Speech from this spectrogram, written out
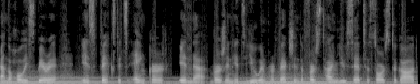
And the Holy Spirit is fixed, it's anchored in that version. It's you in perfection. The first time you said to Source, to God,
